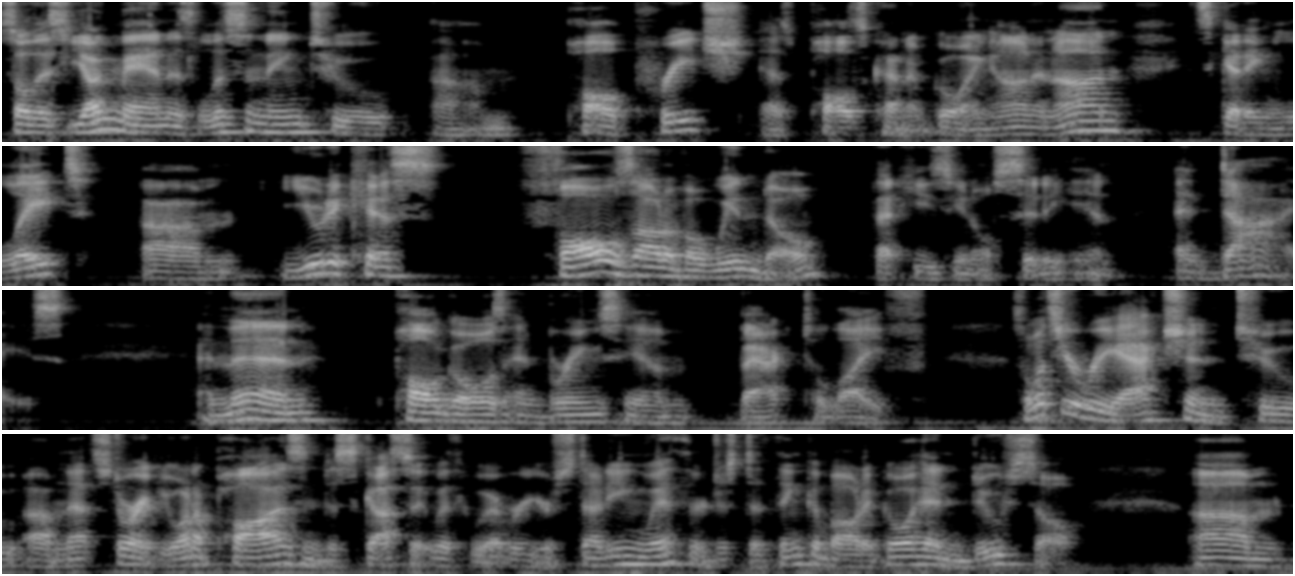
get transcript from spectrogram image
So this young man is listening to um, Paul preach as Paul's kind of going on and on. It's getting late. Um, Eutychus falls out of a window that he's, you know, sitting in and dies. And then Paul goes and brings him back to life. So what's your reaction to um, that story? If you want to pause and discuss it with whoever you're studying with or just to think about it, go ahead and do so. Um,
